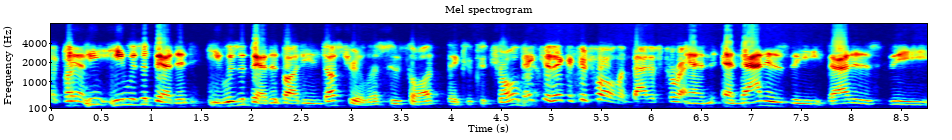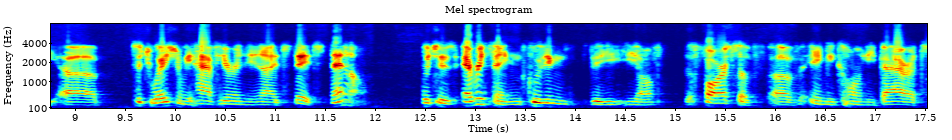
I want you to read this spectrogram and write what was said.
But Again, he, he was abetted. He was abetted by the industrialists who thought they could control they, him. they can control him. That is correct. and and that is the that is the uh, situation we have here in the United States now, which is everything, including the you know the farce of of Amy Coney Barrett's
